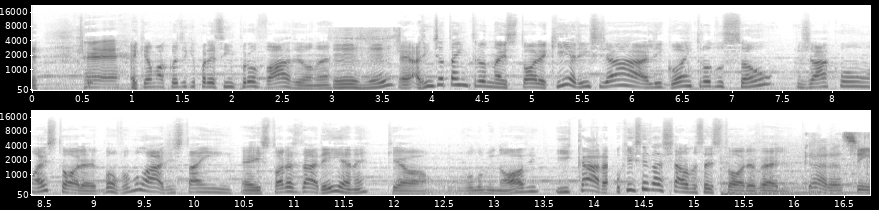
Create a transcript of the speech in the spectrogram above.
é. É que é uma coisa que parecia improvável, né? Uhum. É, a gente já tá entrando na história aqui, a gente já ligou a introdução já com a história. Bom, vamos lá, a gente tá em é, Histórias da Areia, né? Que é ó, o volume 9. E, cara, o que vocês acharam dessa história, velho? Cara, assim,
